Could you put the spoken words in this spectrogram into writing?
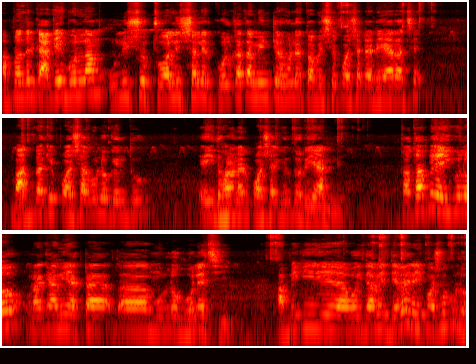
আপনাদেরকে আগেই বললাম, উনিশশো চুয়াল্লিশ সালের কলকাতা মিন্টের হলে তবে সে পয়সাটা রেয়ার আছে। বাদবাকি পয়সাগুলো কিন্তু এই ধরনের পয়সায় কিন্তু রেয়ার নেই। তথাপি এইগুলো ওনাকে আমি একটা মূল্য বলেছি। আপনি কি ওই দামে দেবেন এই পয়সাগুলো।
